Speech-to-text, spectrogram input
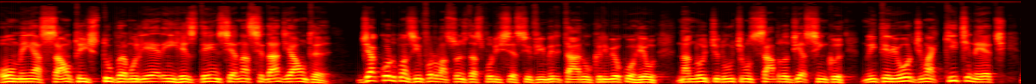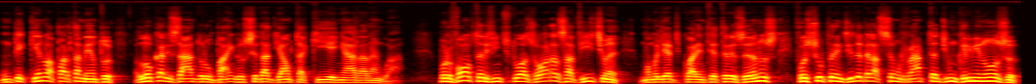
Homem assalta e estupra mulher em residência na Cidade Alta. De acordo com as informações das polícias civil e militar, o crime ocorreu na noite do último sábado, dia 5, no interior de uma kitnet, um pequeno apartamento localizado no bairro Cidade Alta, aqui em Araranguá. Por volta de 22 horas, a vítima, uma mulher de 43 anos, foi surpreendida pela ação rápida de um criminoso.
